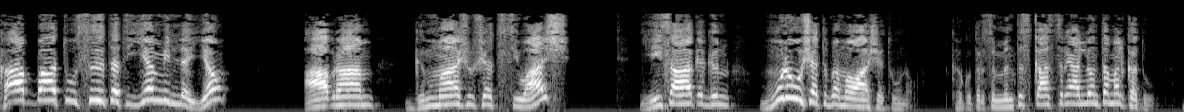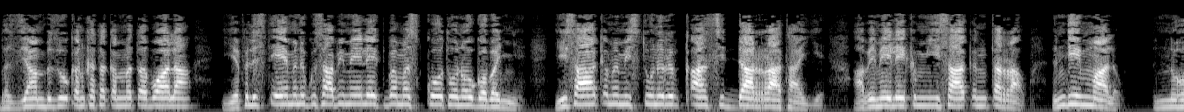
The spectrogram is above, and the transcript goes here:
ከአባቱ ስህተት የሚለየው አብርሃም ግማሽ ውሸት ሲዋሽ፣ ይስሐቅ ግን ሙሉ ውሸት በመዋሸቱ ነው። ከቁጥር ስምንት እስከ አስር ያለውን ተመልከቱ። በዚያም ብዙ ቀን ከተቀመጠ በኋላ የፍልስጤም ንጉሥ አቢሜሌክ በመስኮት ሆኖ ጎበኘ። ይስሐቅም ሚስቱን ርብቃን ሲዳራ ታየ። አቢሜሌክም ይስሐቅን ጠራው፣ እንዲህም አለው፣ እነሆ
